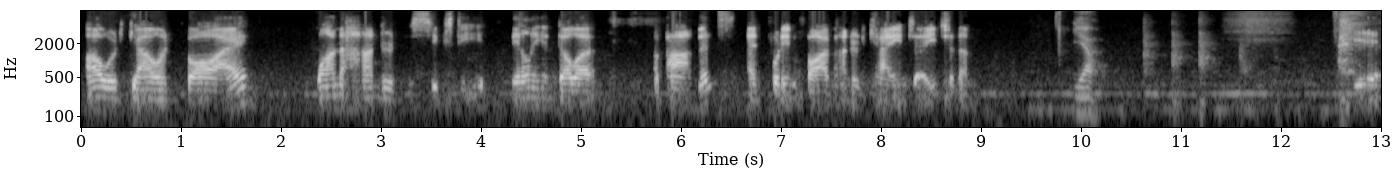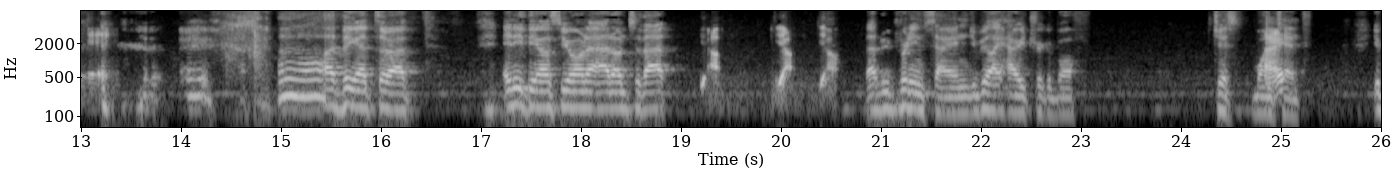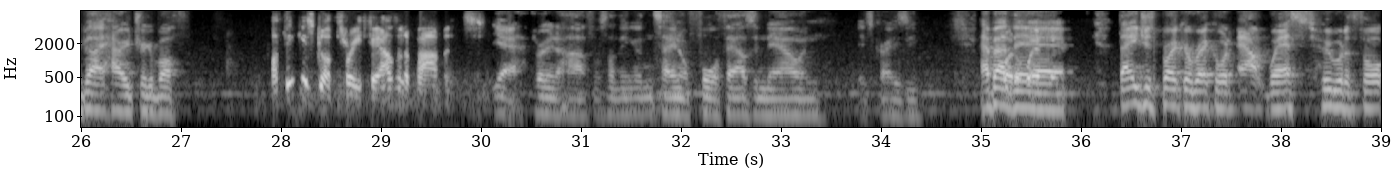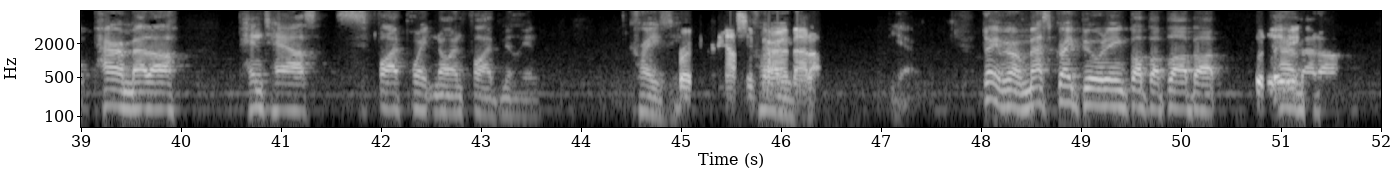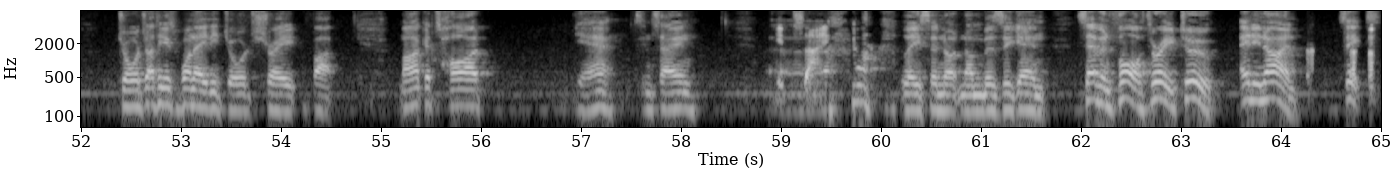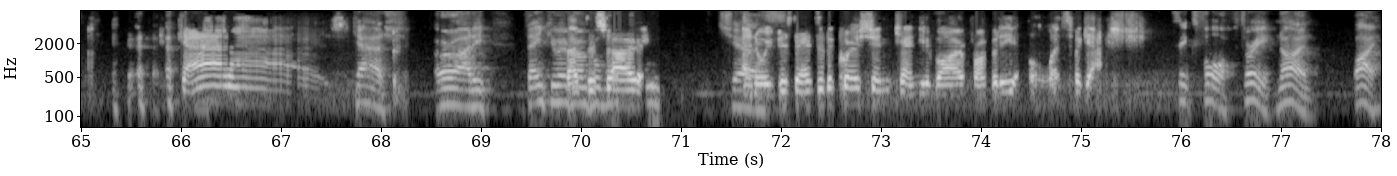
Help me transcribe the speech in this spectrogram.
I would go and buy one hundred and sixty million dollar apartments and put in five hundred k into each of them. Yeah. Yeah, Ah, I think that's all right. Anything else you want to add on to that? yeah, yeah, yeah. That'd be pretty insane. You'd be like Harry Triguboff. Just one Hey? tenth. You'd be like Harry Triguboff. I think he's got three thousand apartments. Yeah, three and a half or something insane, or four thousand now, and it's crazy. How about What their? They just broke a record out west. Who would have thought? Parramatta penthouse, five point nine five million. Crazy. A house in Crazy. Parramatta. Yeah. Don't get me wrong. Mass great building. Blah blah blah. But Good living. Parramatta, George. I think it's 180 George Street, but market's hot. Yeah, it's insane. Insane. Uh, Lisa, not numbers again. Seven, four, three, two, 89, six. Cash. Cash. All righty. Thank you everyone That's for watching. Cheers. And we've just answered the question: Can you buy a property Let's for cash? Six, four, three, nine. Bye.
